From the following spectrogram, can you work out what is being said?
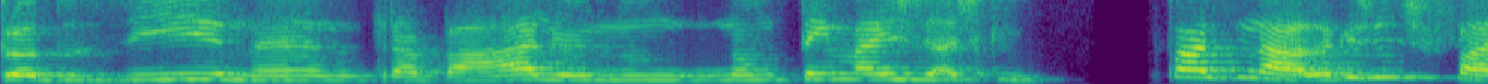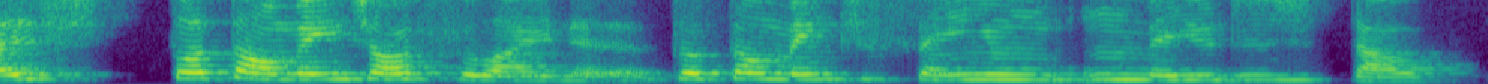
produzir, né? No trabalho, não, não tem mais, acho que quase nada que a gente faz totalmente offline, né? totalmente sem um, um meio digital.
